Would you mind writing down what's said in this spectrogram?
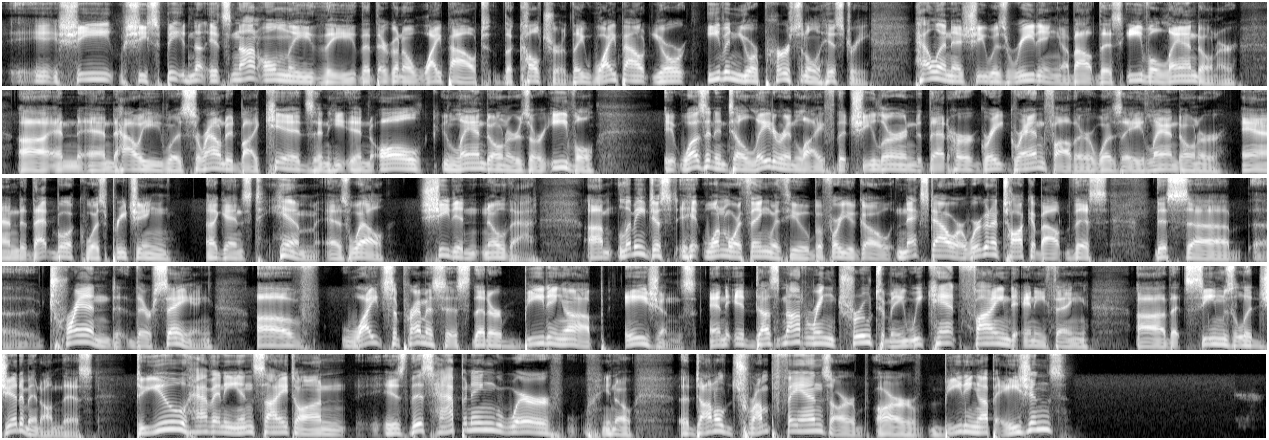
she she speak. It's not only the that they're going to wipe out the culture; they wipe out your even your personal history. Helen, as she was reading about this evil landowner. Uh, and and how he was surrounded by kids, and he and all landowners are evil it wasn't until later in life that she learned that her great grandfather was a landowner, and that book was preaching against him as well. She didn't know that. Um, let me just hit one more thing with you before you go. Next hour, we're going to talk about this this uh, uh, trend they're saying of white supremacists that are beating up Asians, and it does not ring true to me. We can't find anything uh, that seems legitimate on this. Do you have any insight on is this happening where you know uh, Donald Trump fans are are beating up Asians?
